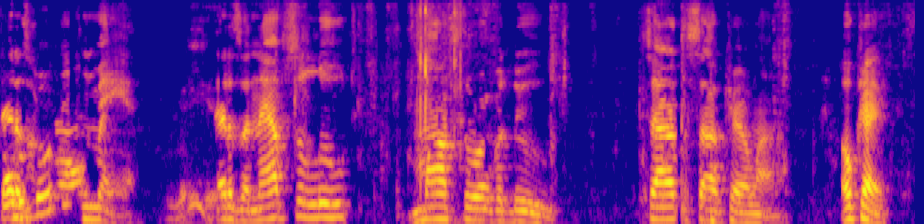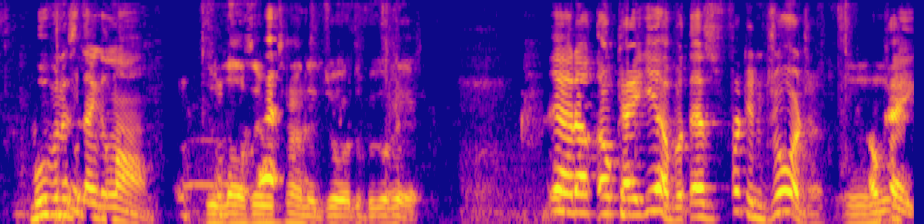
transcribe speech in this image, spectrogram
that is a grown man. Man. That is an absolute monster of a dude. Shout out to South Carolina. Okay, moving this thing along. Who lost every time to Georgia, but go ahead. Yeah, that, okay, yeah, but that's freaking Georgia. Mhm. Okay,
